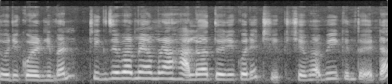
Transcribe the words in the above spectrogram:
তৈরি করে নেবেন। ঠিক যেভাবে আমরা হালুয়া তৈরি করি, ঠিক সেভাবেই কিন্তু এটা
